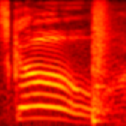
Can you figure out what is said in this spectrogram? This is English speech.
Let's go!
